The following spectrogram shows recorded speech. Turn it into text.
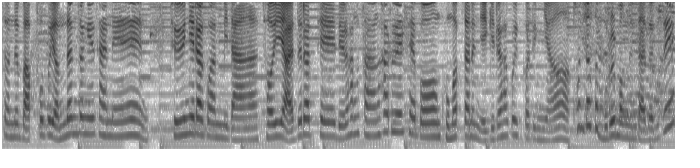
저는 마포구 연남동에 사는 조윤이라고 합니다. 저희 아들한테 늘 항상 하루에 세 번 고맙다는 얘기를 하고 있거든요. 혼자서 물을 먹는다든지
